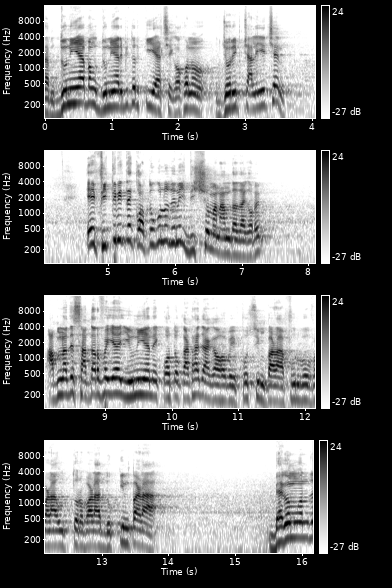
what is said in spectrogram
দাম। দুনিয়া এবং দুনিয়ার ভিতর কি আছে? কখনো জরিপ চালিয়েছেন? এই পৃথিবীতে কতগুলো জিনিস দৃশ্যমান, আন্দাজা করেন? আপনাদের সাতারফাইয়া ইউনিয়নে কত কাঠা জায়গা হবে? পশ্চিম পাড়া, পূর্ব পাড়া, উত্তর পাড়া, দক্ষিণ পাড়া? বেগমগঞ্জ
